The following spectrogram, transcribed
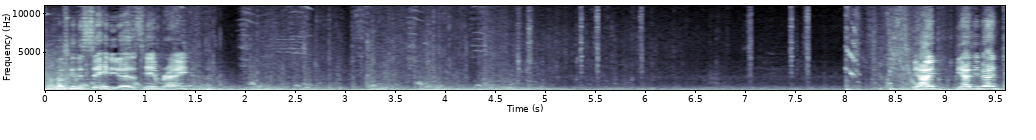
I was gonna say, dude, that's him, right? Behind! Behind you, behind!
